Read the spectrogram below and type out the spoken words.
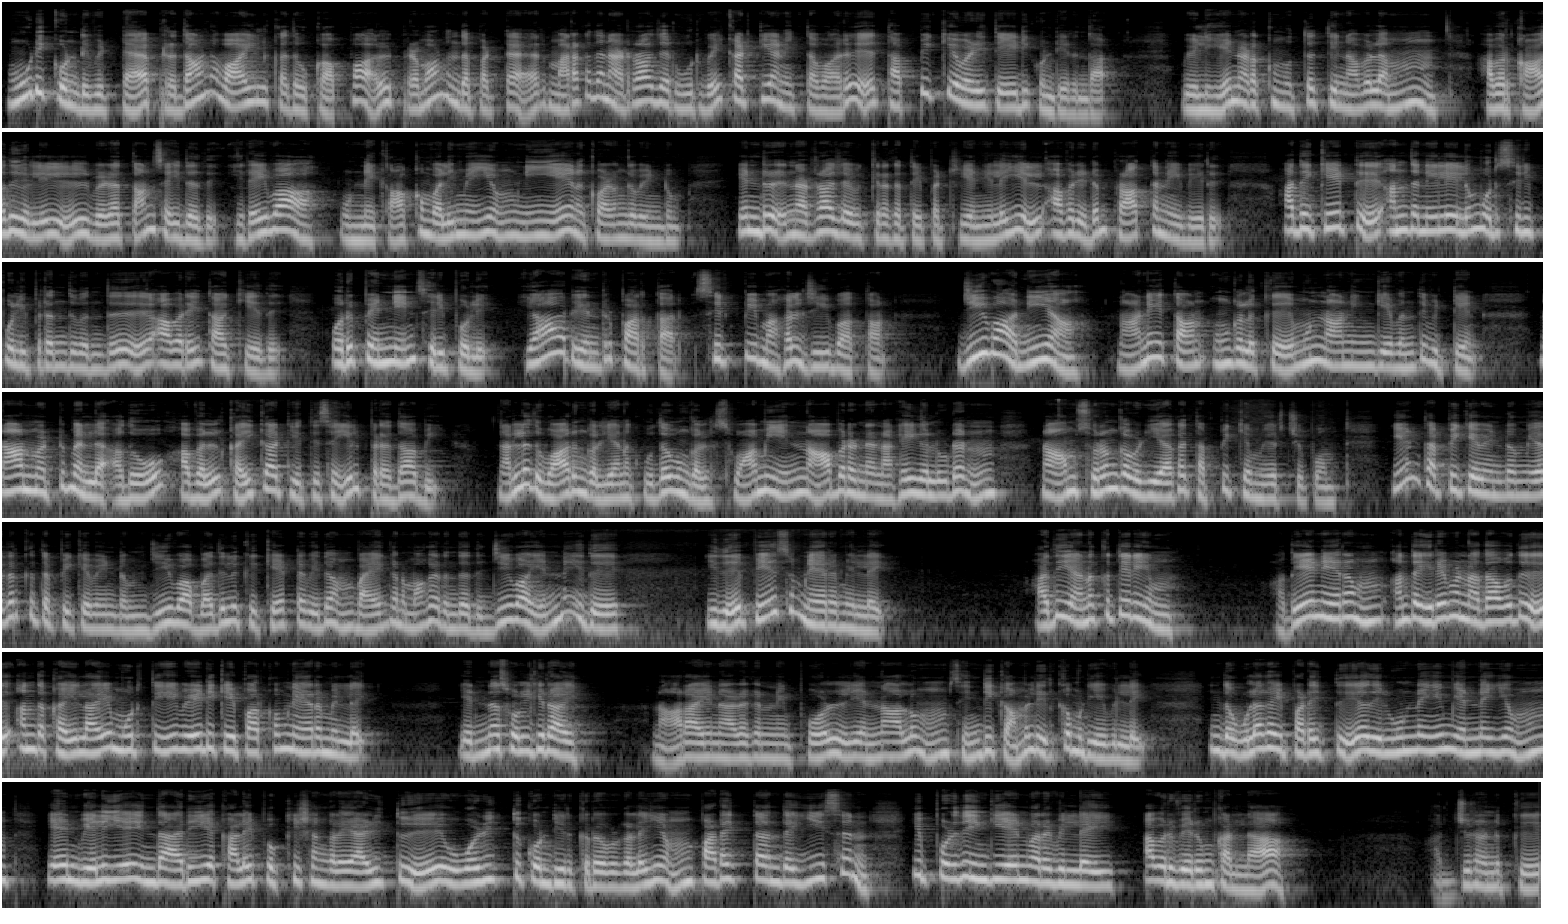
மூடிக்கொண்டு விட்ட பிரதான வாயில் கதவுக்கு அப்பால் பிரமானந்த பட்டர் மரகத நடராஜர் உருவை கட்டி அணைத்தவாறு தப்பிக்க வழி தேடி கொண்டிருந்தார். வெளியே நடக்கும் முத்தத்தின் அவலம் அவர் காதுகளில் விழத்தான் செய்தது. இறைவா உன்னை காக்கும் வலிமையும் நீயே எனக்கு வழங்க வேண்டும் என்று நடராஜ விக்கிரகத்தை பற்றிய நிலையில் அவரிடம் பிரார்த்தனை வேறு. அதை கேட்டு அந்த நிலையிலும் ஒரு சிரிப்பொலி பிறந்து வந்து அவரை தாக்கியது. ஒரு பெண்ணின் சிரிப்பொலி. யார் என்று பார்த்தார். சிற்பி மகள் ஜீவா தான். ஜீவா நீயா? நானே தான். உங்களுக்கு முன் நான் இங்கே வந்து விட்டேன். நான் மட்டுமல்ல அதோ அவள் கை காட்டிய திசையில் பிரதாபி. நல்லது வாருங்கள் எனக்கு உதவுங்கள். சுவாமியின் ஆபரண நகைகளுடன் நாம் சுரங்க வழியாக தப்பிக்க முயற்சிப்போம். ஏன் தப்பிக்க வேண்டும்? எதற்கு தப்பிக்க வேண்டும்? ஜீவா பதிலுக்கு கேட்ட விதம் பயங்கரமாக இருந்தது. ஜீவா என்ன இது? இது பேசும் நேரமில்லை. அது எனக்கு தெரியும். அதே நேரம் அந்த இறைவன் அதாவது அந்த கைலாய மூர்த்தியை வேடிக்கை பார்க்கும் நேரமில்லை. என்ன சொல்கிறாய்? நாராயண அழகனைப் போல் என்னாலும் சிந்திக்காமல் இருக்க முடியவில்லை. இந்த உலகை படைத்து அதில் உன்னையும் என்னையும் ஏன் வெளியே இந்த அரிய கலை பொக்கிஷங்களை அழித்து ஒழித்து கொண்டிருக்கிறவர்களையும் படைத்த அந்த ஈசன் இப்பொழுது இங்கு ஏன் வரவில்லை? அவர் வெறும் கல்லா? அர்ஜுனனுக்கு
